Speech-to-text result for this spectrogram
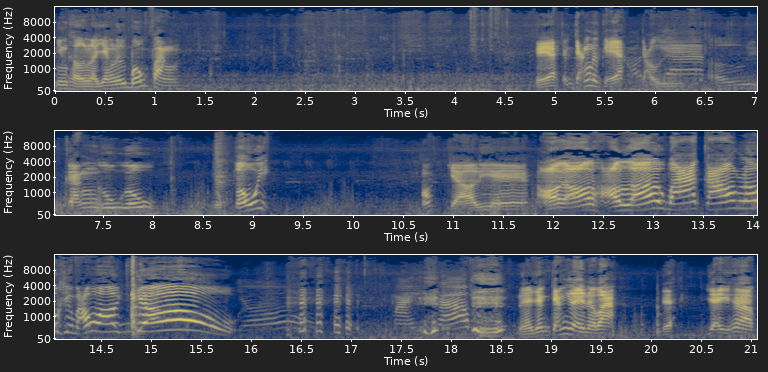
Nhưng thường là dân lưới 4 phân. Kìa trắng trắng nữa kìa. Trời ơi căng gu gu. Một túi. Ốt chờ đi nha Trời ơi, trời ơi, ba con luôn siêu mẫu ơi, vô. Vô. Mày sao Nè trắng trắng đây nè ba. Kìa, dây thấy không?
